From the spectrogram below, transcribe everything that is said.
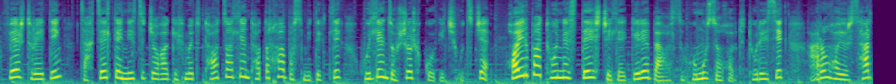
Fair Trade-ийн зах зээлтэй нийцэж байгаа гихмэд тооцооллын тодорхой бус мэдээллийг хүлээн зөвшөөрөхгүй гэж үзжээ. 2 ба түүнээс дээш жилээр гэрээ байгуулсан хүмүүсийн хувьд түрээсийг 12 сард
